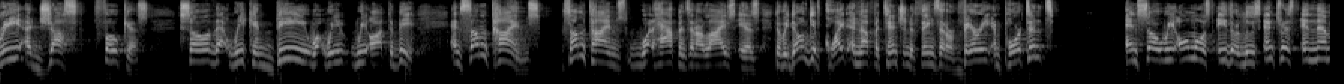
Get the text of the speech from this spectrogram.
readjust focus so that we can be what we, we ought to be. And sometimes, sometimes what happens in our lives is that we don't give quite enough attention to things that are very important and so we almost either lose interest in them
